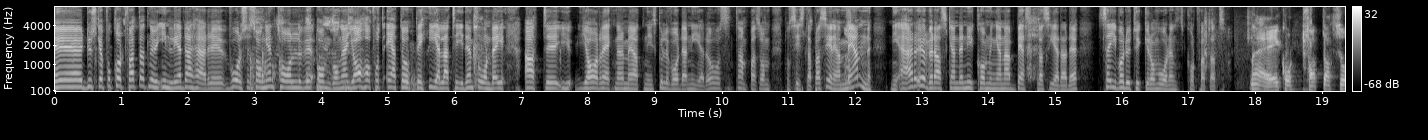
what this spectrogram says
Eh, du ska få kortfattat nu inleda här. Eh, vårsäsongen 12 omgångar. Jag har fått äta upp det hela tiden från dig att eh, jag räknade med att ni skulle vara där nere och tampas om de sista placeringarna. Men ni är överraskande nykomlingarna bäst placerade. Säg vad du tycker om våren kortfattat. Nej, kortfattat så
